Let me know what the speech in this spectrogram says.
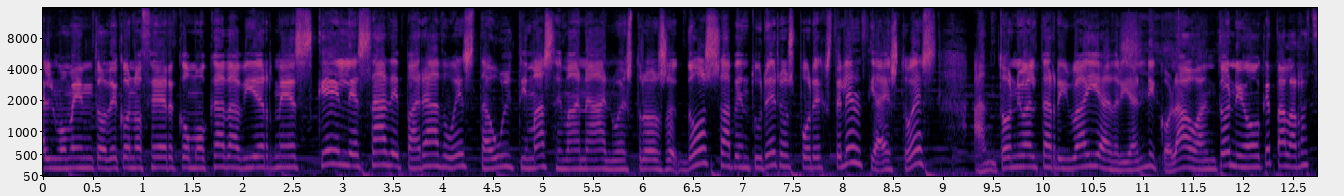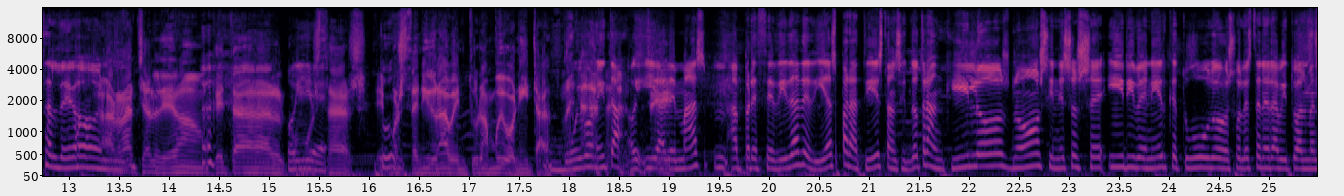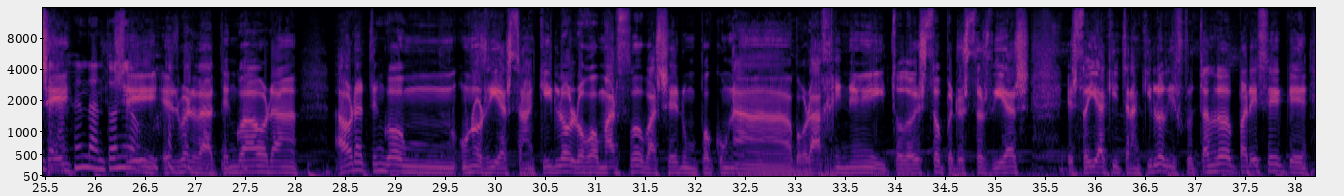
Llega el momento de conocer como cada viernes qué les ha deparado esta última semana a nuestros dos aventureros por excelencia, esto es Antonio Altarriba y Adrián Nicolau. Antonio, ¿qué tal Arracha el León? Arracha el León, ¿qué tal? ¿Cómo Oye, estás? tú- Hemos tenido una aventura muy bonita. Muy bonita y además mm, precedida de días para ti, están siendo tranquilos, ¿no? Sin esos eh, ir y venir que tú sueles tener habitualmente en la agenda, Antonio. Sí, es verdad. Tengo ahora, ahora tengo un- unos días tranquilos. Luego marzo va a ser un poco una vorágine y todo esto, pero estos días estoy aquí tranquilo disfrutando. Parece que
